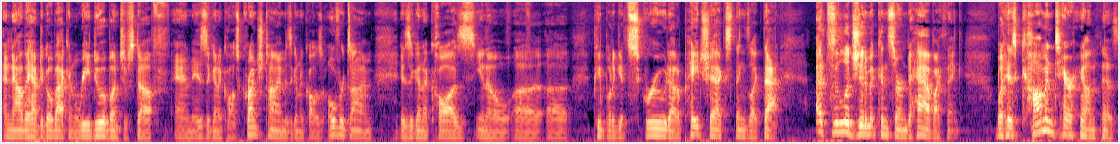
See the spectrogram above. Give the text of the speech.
and now they have to go back and redo a bunch of stuff and is it going to cause crunch time? Is it going to cause overtime? Is it going to cause you know uh, uh, people to get screwed out of paychecks? Things like that. That's a legitimate concern to have i think. But his commentary on this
